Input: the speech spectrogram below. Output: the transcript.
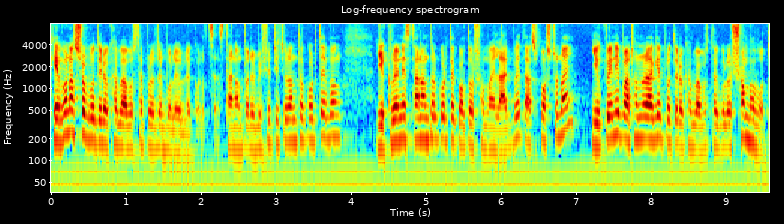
ক্ষেপণাস্ত্র প্রতিরক্ষা ব্যবস্থা প্রয়োজন বলে উল্লেখ করেছে। স্থানান্তরের বিষয়টি চূড়ান্ত করতে এবং ইউক্রেনে স্থানান্তর করতে কত সময় লাগবে তা স্পষ্ট নয়। ইউক্রেনে পাঠানোর আগে প্রতিরক্ষা ব্যবস্থাগুলো সম্ভবত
